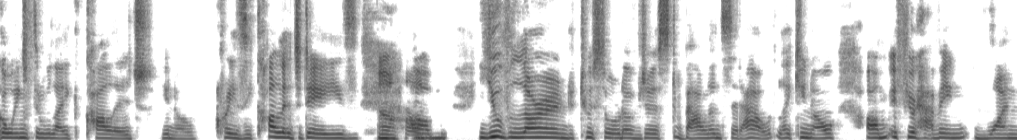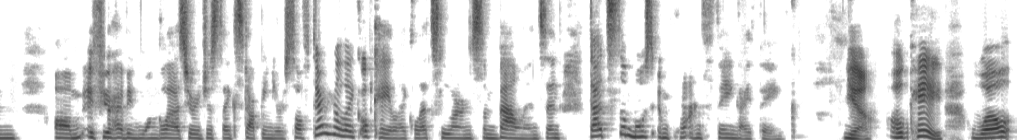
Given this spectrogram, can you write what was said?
going through like college, you know, crazy college days, uh-huh. um, you've learned to sort of just balance it out. Like, you know, um, if you're having one, um, if you're having one glass, you're just like stopping yourself there. You're like, okay, like let's learn some balance. And that's the most important thing, I think. Yeah. Okay. Well,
